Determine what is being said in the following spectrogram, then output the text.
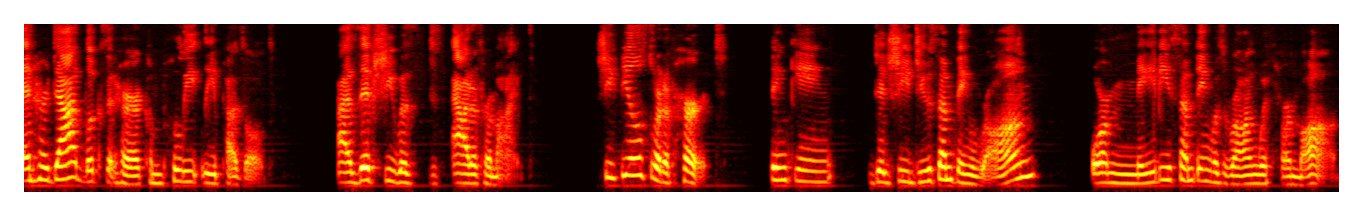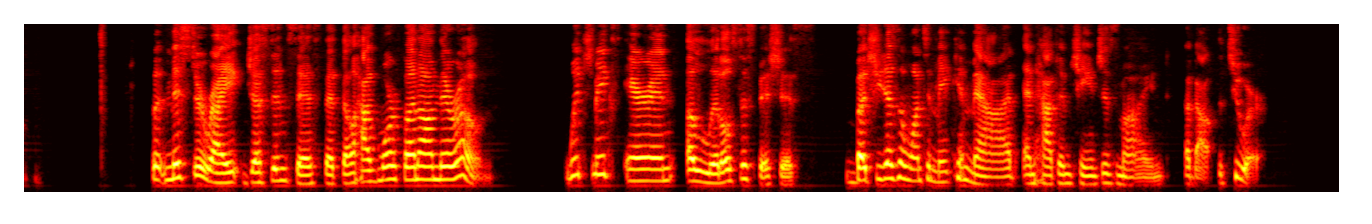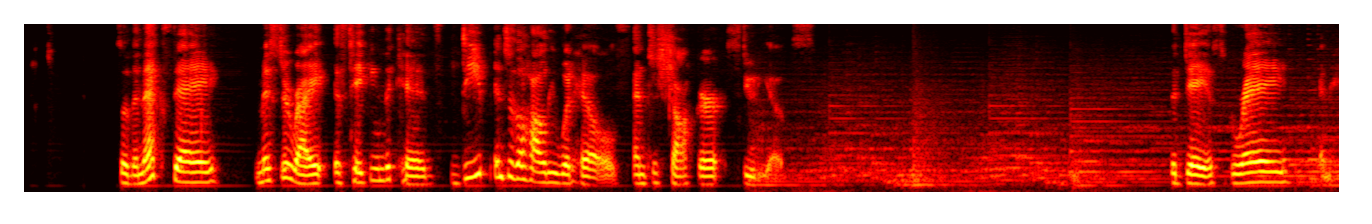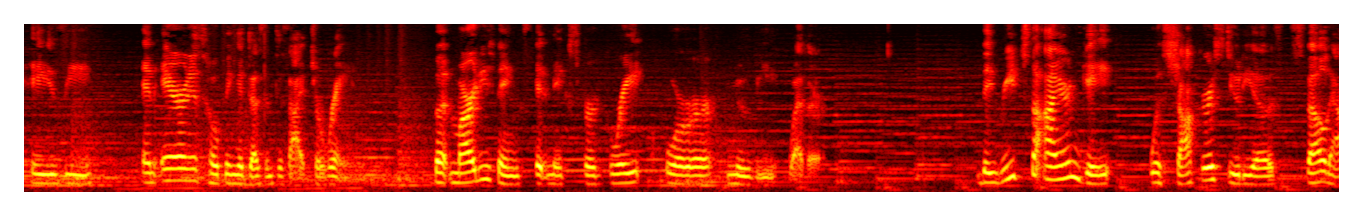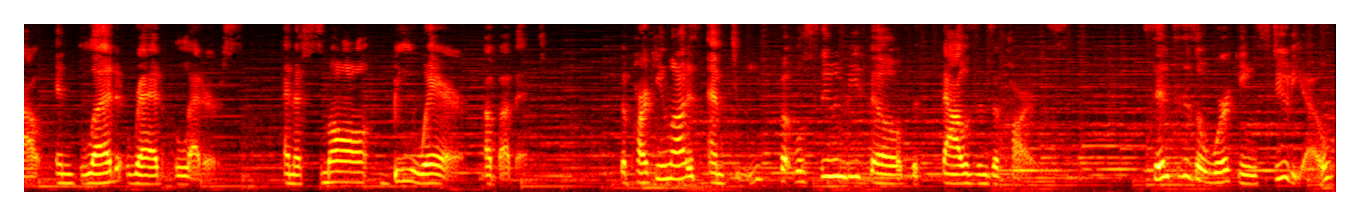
and her dad looks at her completely puzzled, as if she was just out of her mind. She feels sort of hurt, thinking, did she do something wrong? Or maybe something was wrong with her mom. But Mr. Wright just insists that they'll have more fun on their own, which makes Erin a little suspicious, but she doesn't want to make him mad and have him change his mind about the tour. So the next day, Mr. Wright is taking the kids deep into the Hollywood Hills and to Shocker Studios. The day is gray and hazy, and Erin is hoping it doesn't decide to rain. But Marty thinks it makes for great horror movie weather. They reach the Iron Gate with Shocker Studios spelled out in blood red letters and a small beware above it. The parking lot is empty, but will soon be filled with thousands of cars. Since it is a working studio,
